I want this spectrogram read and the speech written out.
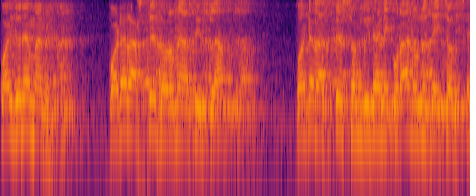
কয়জনে মানে? কয়টা রাষ্ট্রের ধর্মে আছে ইসলাম? কয়টা রাষ্ট্রের সংবিধানে কোরআন অনুযায়ী চলছে?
